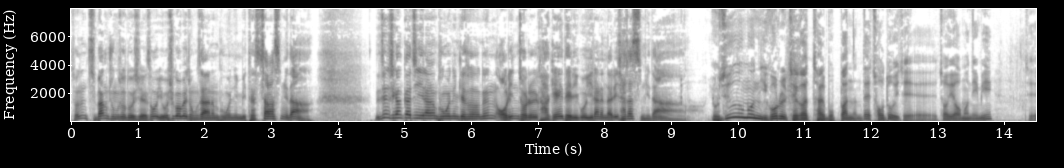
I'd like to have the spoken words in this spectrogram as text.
저는 지방 중소도시에서 요식업에 종사하는 부모님 밑에서 자랐습니다. 늦은 시간까지 일하는 부모님께서는 어린 저를 가게에 데리고 일하는 날이 잦았습니다. 요즘은 이거를 제가 잘 못 봤는데 저도 이제 저희 어머님이 이제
